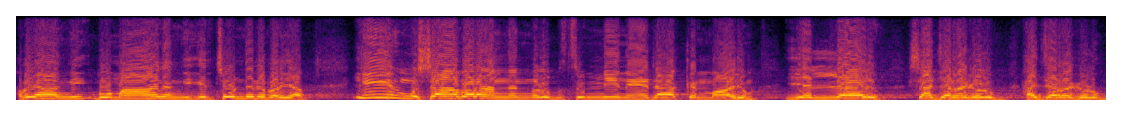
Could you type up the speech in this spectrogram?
അപ്പൊ ഞാൻ അംഗീ ബഹുമാനം അംഗീകരിച്ചുകൊണ്ട് തന്നെ പറയാം. ഈ മുഷാവറ അംഗങ്ങളും സുന്നി നേതാക്കന്മാരും എല്ലാവരും ഷജറകളും ഹജറകളും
